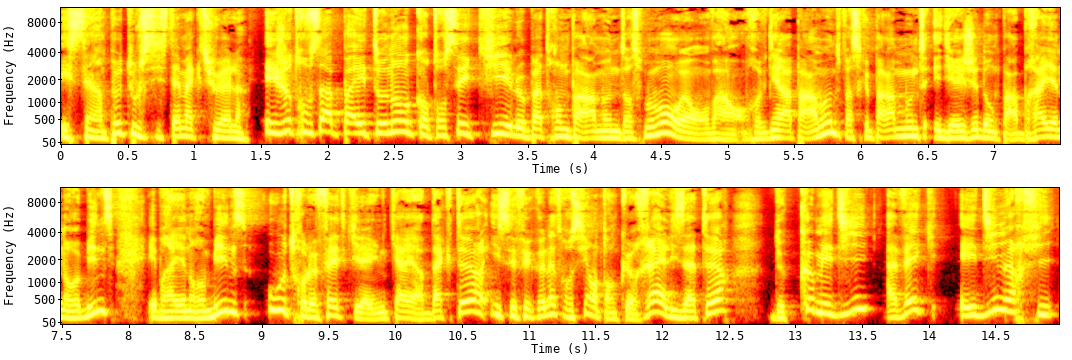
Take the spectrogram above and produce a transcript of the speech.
Et c'est un peu tout le système actuel. Et je trouve ça pas étonnant quand on sait qui est le patron de Paramount en ce moment. Ouais, on va en revenir à Paramount parce que Paramount est dirigé donc par Brian Robbins. Et Brian Robbins, outre le fait qu'il a une carrière d'acteur, il s'est fait connaître aussi en tant que réalisateur de comédie avec Eddie Murphy.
